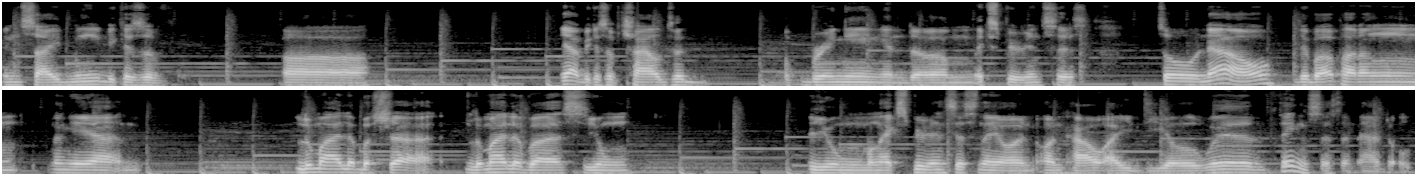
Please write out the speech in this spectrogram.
inside me because of uh yeah because of childhood upbringing and um, experiences so now ba parang nangyayari lumalabas siya lumalabas yung yung mga experiences na yon on how I deal with things as an adult.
